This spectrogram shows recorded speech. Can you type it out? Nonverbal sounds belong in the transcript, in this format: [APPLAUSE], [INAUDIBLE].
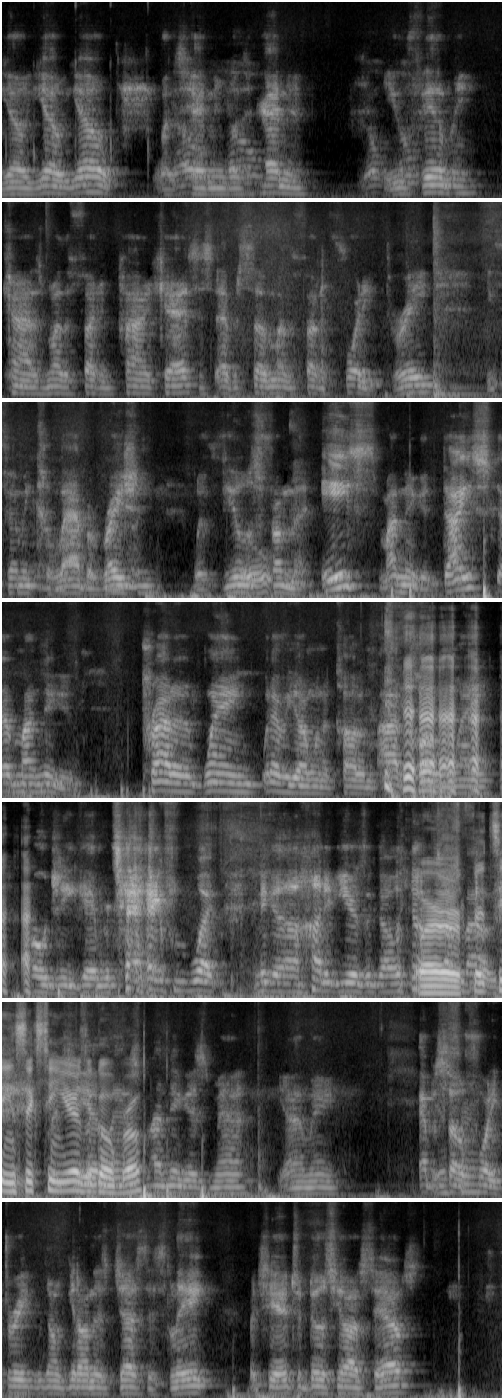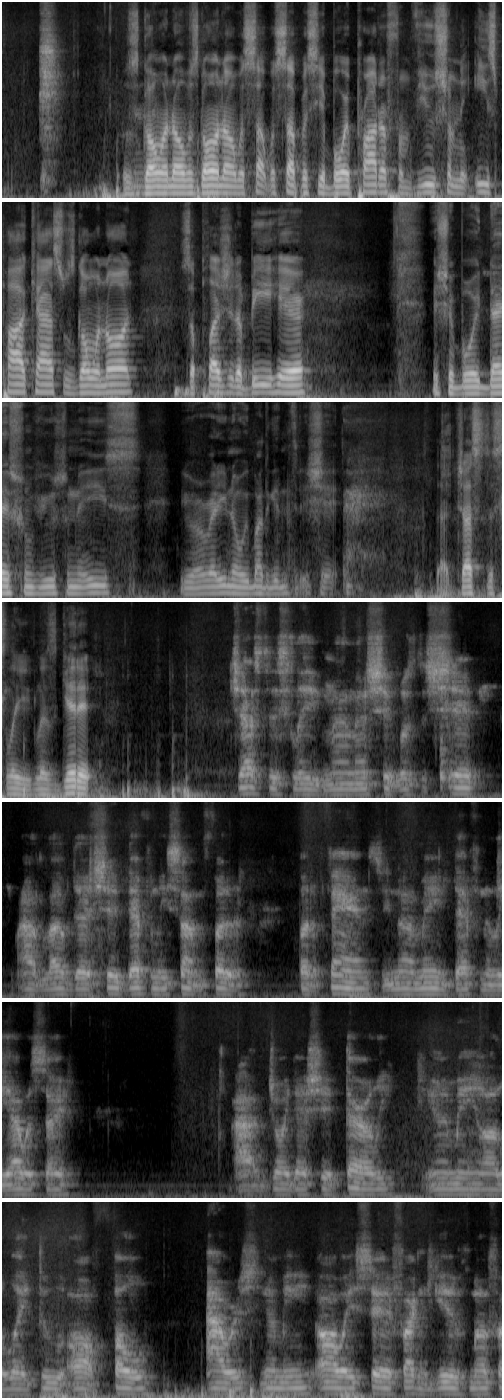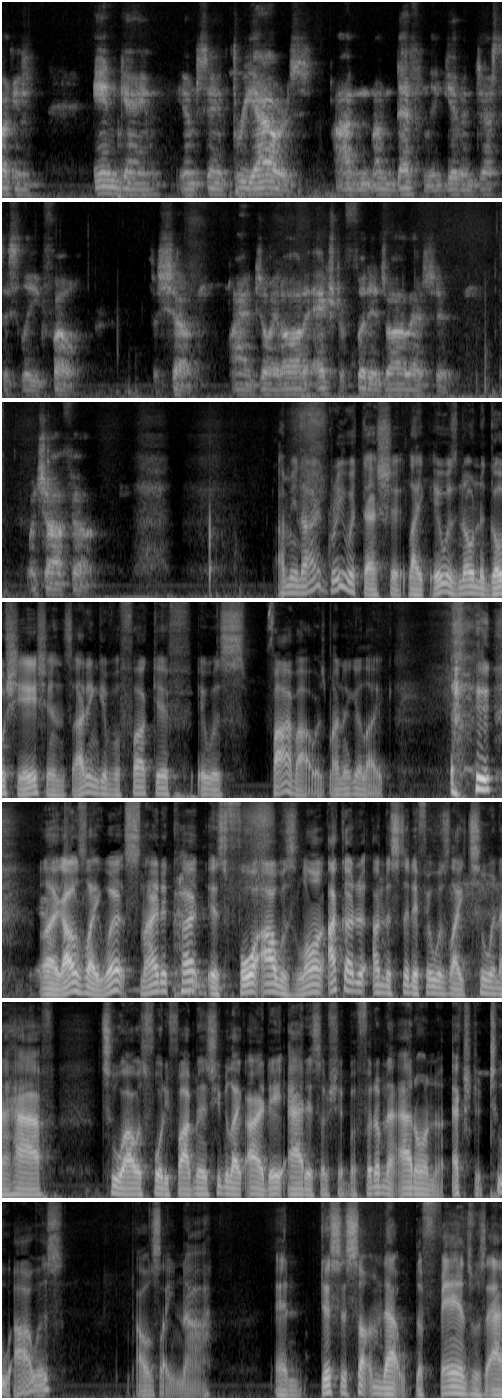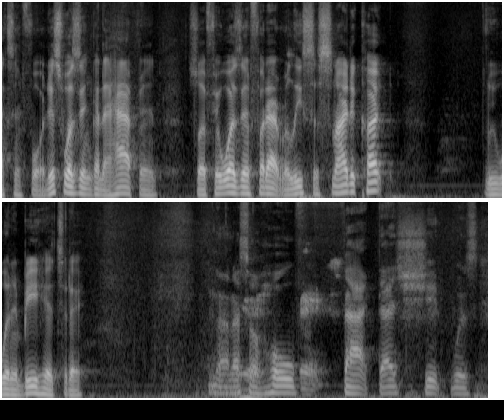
Yo, yo, yo, yo. What's Yo, happening? yo. What's happening? Yo, You yo. feel me? Khan's motherfucking podcast. It's episode motherfucking 43. You feel me? Collaboration with views from the east. My nigga Dice got my nigga Prada Wayne, whatever y'all want to call him. I [LAUGHS] call him Wayne. OG gamer tag from what nigga a hundred years ago. You [LAUGHS] know Or I'm talking about? 15, 16 years Yeah, ago, man, bro. My niggas, man. You know what I mean? Episode sir. 43. We're going to get on this Justice League. But yeah, introduce yourselves. What's going on? What's going on? What's up? What's up? It's your boy Prada from Views from the East podcast. What's going on? It's a pleasure to be here. It's your boy Dice from Views from the East. You already know we about to get into this shit. That Justice League. Let's get it. Justice League, man. That shit was the shit. I love that shit. Definitely something for the for the fans. You know what I mean? Definitely, I would say. I enjoyed that shit thoroughly. You know what I mean? All the way through all four hours. You know what I mean? Always said if I can give motherfucking end game, you know what I'm saying, three hours, I'm, I'm definitely giving Justice League four. For sure. I enjoyed all the extra footage, all that shit. What y'all felt? I mean, I agree with that shit. Like, it was no negotiations. I didn't give a fuck if it was five hours, my nigga. Like, [LAUGHS] like I was like, what? Snyder cut is four hours long. I could have understood if it was like two and a half, two hours forty five minutes. You'd be like, all right, they added some shit, but for them to add on an extra two hours, I was like, nah. And this is something that the fans was asking for. This wasn't gonna happen. So if it wasn't for that release of Snyder cut, we wouldn't be here today. No, that's a whole fact. That shit was.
